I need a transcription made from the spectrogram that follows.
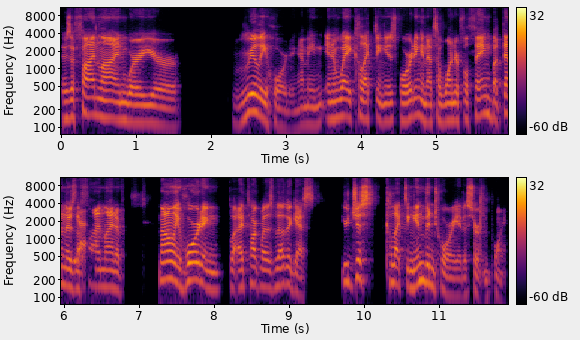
There's a fine line where you're really hoarding. I mean, in a way, collecting is hoarding, and that's a wonderful thing. But then there's Yeah. the fine line of not only hoarding, but I talk about this with other guests. You're just collecting inventory at a certain point.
